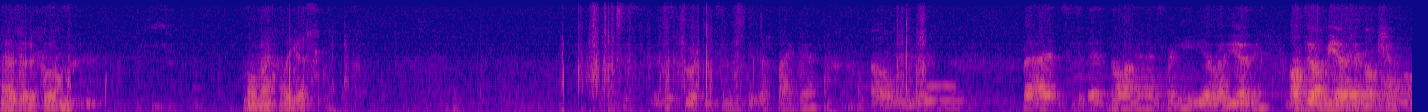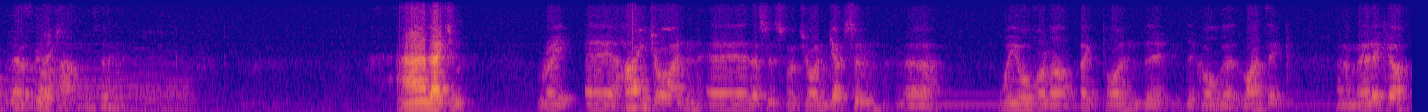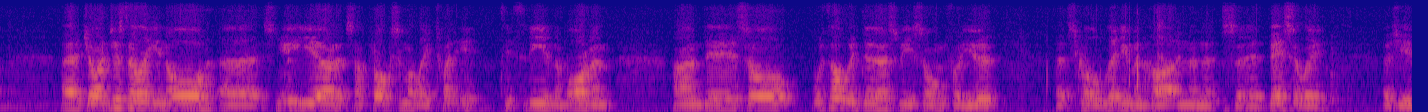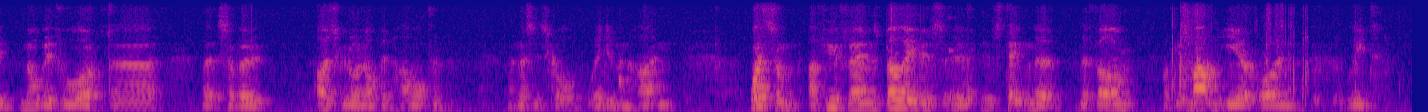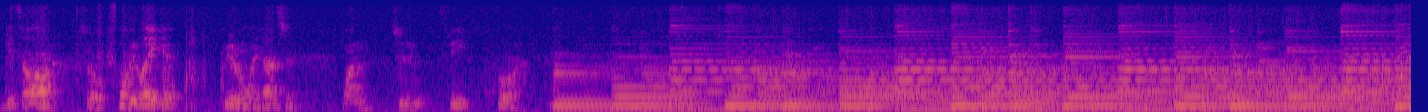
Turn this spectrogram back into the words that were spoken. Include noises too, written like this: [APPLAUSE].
How's it recording? Oh, my, oh yes. Is this Gorky from the Peter Fagger? Oh, But uh, it's, it, no, I mean, it's you're like, Yeah. I'll do a wee Uh. That's what Right. happened. And action. Right, uh, hi John, uh, this is for John Gibson, uh, way over that big pond they, they call the Atlantic in America. Uh, John, just to let you know, uh, it's New Year, it's approximately 20 to 3 in the morning, and uh, so we thought we'd do this wee song for you. It's called Lady Manhattan, and it's uh, basically, as you know before, uh, it's about us growing up in Hamilton, and this is called Lady Manhattan with some a few friends. Billy, who's who's taken the the film. I've got Martin here on lead guitar. So hope you like it. We're only dancing. One, two, three, four.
